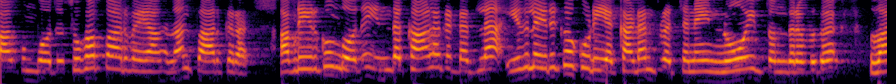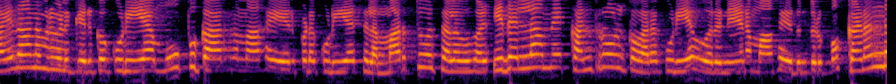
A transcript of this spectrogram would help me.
பார்க்கும்போது சுகப்பார்வையாக தான் பார்க்கிறார். அப்படி இருக்கும்போது இந்த காலகட்டத்துல இதுல இருக்கக்கூடிய கடன் பிரச்சனை நோய் தொந்தரவுகள் வயதானவர்களுக்கு இருக்கக்கூடிய மூப்பு காரணமாக ஏற்படக்கூடிய சில மருத்துவ செலவுகள் இதெல்லாமே கண்ட்ரோலுக்கு வரக்கூடிய ஒரு நேரமாக இருந்திருக்கும். கடந்த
